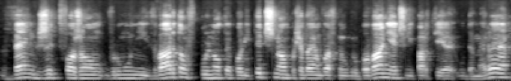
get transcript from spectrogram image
Węgrzy tworzą w Rumunii zwartą wspólnotę polityczną, posiadają własne ugrupowanie, czyli partię UDMR,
